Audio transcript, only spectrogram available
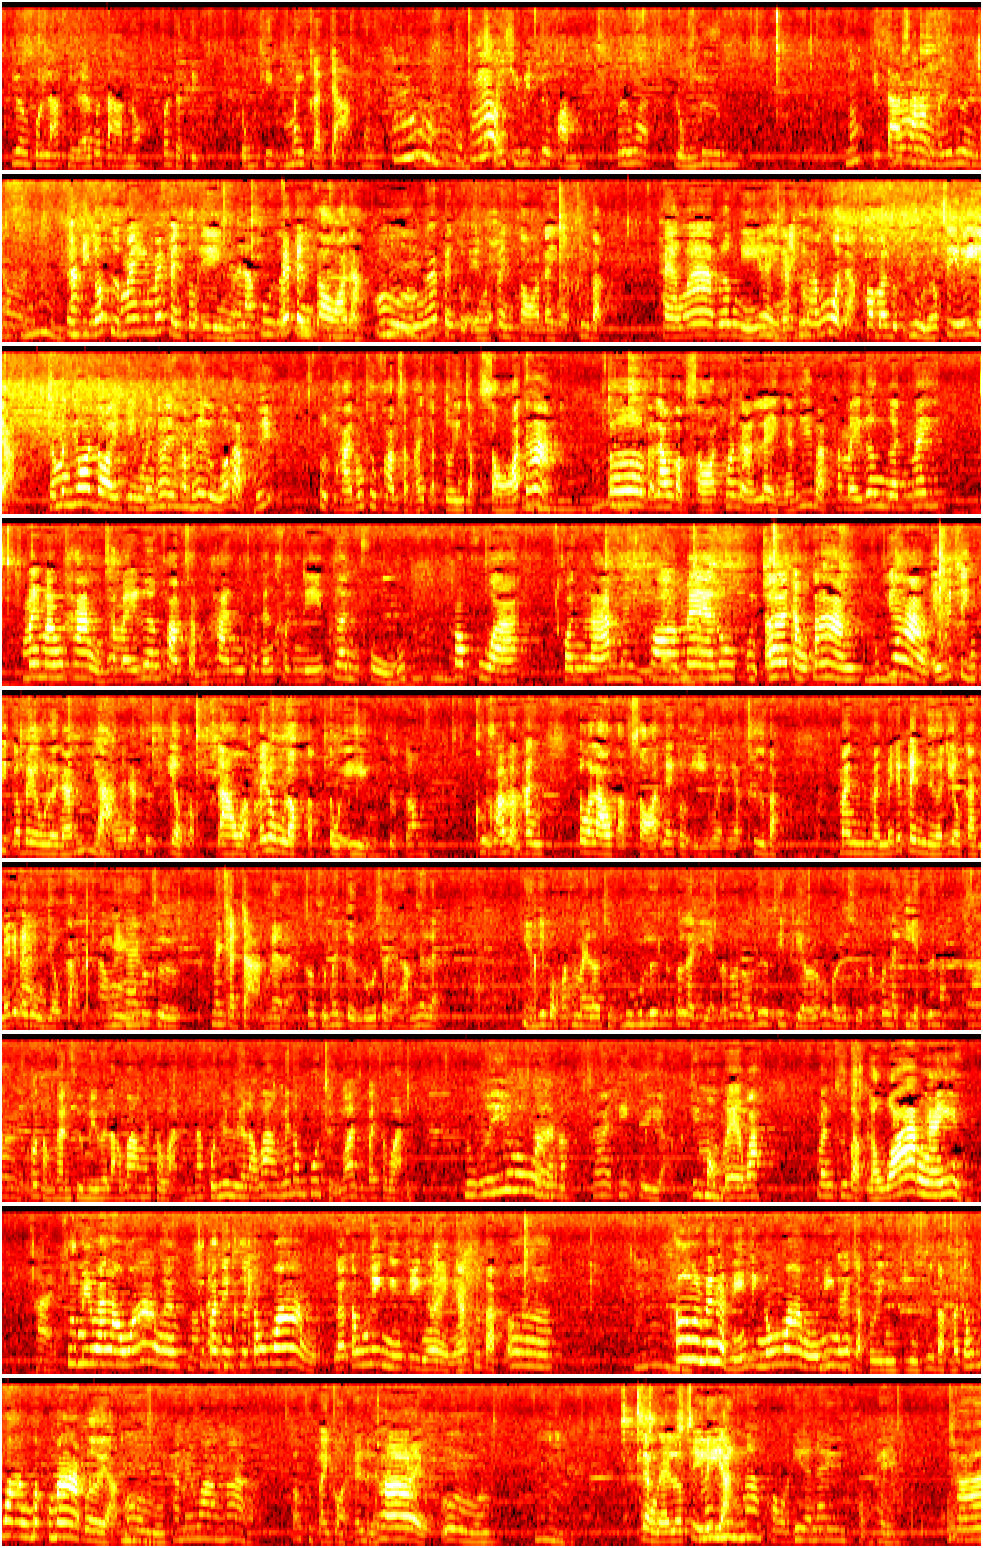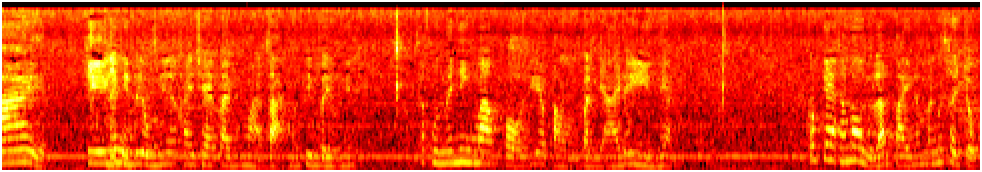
เรื่องคนรักหรืออะไรก็ตามเนาะก็จะติดตรงที่ไม่กระจ่างนั่นแหละอืมถูกต้องใช้ชีวิตด้วยความก็เรียกว่าหลงลืม เนาะปิดตาสร้างไปเรื่อยๆเนาะอืมจริงๆก็คือไม่ไม่เป็นตัวเองอะเวลาพูดก็ ไม่เป็นซอสอะอือืมมไม่เป็นตัวเองไม่เป็นซอสอะไรเงี้ยคือแบบแพงมากเรื่องนี้อะไรเงี้ยใช่คือทั้งหมดอะพอมาอยู่เลิฟซีรีส์อะแล้วมันยอดดอยจริงๆมันก็เลยทำให้รู้ว่าแบบเฮ้ยสุดท้ายมันคือความสัมพันธ์กับตัวเองกับซอสอะเออเรากับซอสเท่านั้นอะไรเงี้ยที่แบบทำไมเรื่องเงินไม่ไม่มั่งคั่งทำไมเรื่องความสัมพันธ์คนนั้นคนนี้เพื่อนฝูงครอบครัว คนรักพ่อแม่ลูกเอออะไรต่างๆ ทุกอย่างเอวิติงจิงกับเบลเลยนะทุกอย่างเลยนะคือเกี่ยวกับเราอะไม่ลงล็อกกับตัวเองถูกต้องคือความสัมพันธ์ตัวเรากับซอสในตัวเองอะไรเงี้ยคือแบบมันมันไม่ได้เป็นเนื้อเดียวกันไม่ได้เป็นหนึ่งเดียวกันเอาง่ายๆก็คือไม่กระจ่างเนี่ยแหละก็คือไม่ตื่นรู้สัจธรรมนี่แหละอย่างที่บอกว่าทำไมเราถึงรู้ลึกแล้วก็ละเอียดแล้วก็เราเลือกที่เพียวแล้วก็บริสุทธิ์แล้วก็ละเอียดด้วยนะใช่ข้อสำคัญคือมีเวลาว่างในสวรรค์ถ้าคนไม่มีเวลาว่างไม่ต้องพูดถึงว่าจะไปสวรรค์ ดูเฮ้ยเมื่อวานอะไรปะใช่ที่คุยอะ ที่อืมบอกแม่ว่า มันคือแบบเราว่างไง ใช่ คือมีเวลาว่างไงเราคือประเด็นคือต้องว่าง แล้วต้องนิ่งจริง ๆ อะไรอย่างเงี้ย คือแบบ เอออืมเออมันเป็นแบบนี้จริงๆต้องว่างนิ่งให้กับตัวเองจริงๆคือแบบมันต้องว่างมาก ๆเลยอะอืมถ้าไม่ว่างมากอะก็คือไปก่อนได้เลยใช่อืมอืมอย่างในเลิฟซีไม่รีส์อะนิ่งมากพอที่จะได้ของแพงใช่จริงในพิมพ์ประโยคนี้ใครแชร์ไปมหาศาลนะพิมพ์ประโยคนี้ ถ้าคุณไม่นิ่งมากพอที่จะฟังบรรยายได้ยินเนี่ย ก็แก้ข้างนอกอยู่ล่ำไปนะมันไม่เคยจบ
